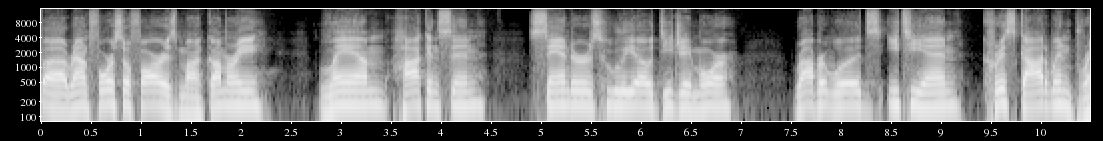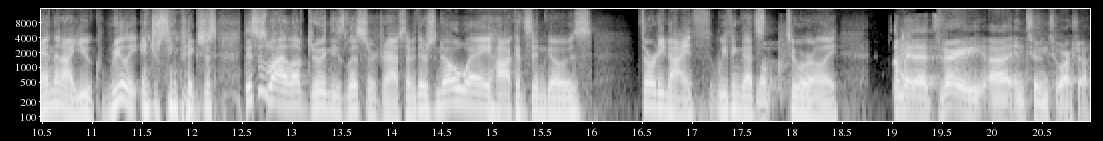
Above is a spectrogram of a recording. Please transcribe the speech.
uh, round four so far is Montgomery, Lamb, Hockenson. Sanders, Julio, DJ Moore, Robert Woods, ETN, Chris Godwin, Brandon Aiyuk. Really interesting picks. Just this is why I love doing these listener drafts. I mean, there's no way Hockenson goes 39th. We think that's nope. too early. I mean, that's very uh, in tune to our show.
